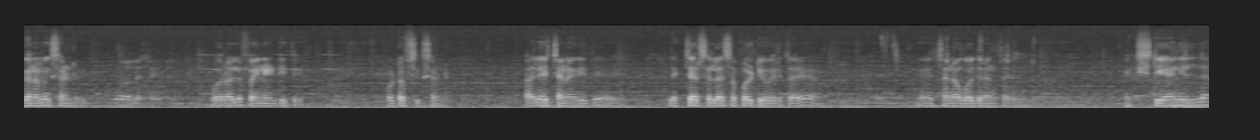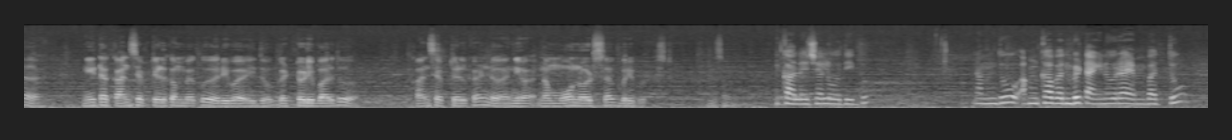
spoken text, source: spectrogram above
economics hundred overall five ninety three out of six hundred college ಚೆನ್ನಾಗಿದೆ. ಲೆಕ್ಚರ್ಸ್ ಎಲ್ಲ ಸಪೋರ್ಟಿವ್ ಇರ್ತಾರೆ. ಚೆನ್ನಾಗಿ ಓದ್ರಂತಾರೆ. ನೆಕ್ಸ್ಟ್ ಏನಿಲ್ಲ ನೀಟಾಗಿ ಕಾನ್ಸೆಪ್ಟ್ ತಿಳ್ಕೊಬೇಕು ರಿವ ಇದು ಗಟ್ಟಿ ಹೊಡಿಬಾರ್ದು ಕಾನ್ಸೆಪ್ಟ್ ತಿಳ್ಕೊಂಡು ನೀವು ನಮ್ಮ ಓನ್ ನೋಟ್ಸಾಗಿ ಬರಿಬೇಕು ಅಷ್ಟು. ಕಾಲೇಜಲ್ಲಿ ಓದಿದ್ದು. ನಮ್ಮದು ಅಂಕ ಬಂದ್ಬಿಟ್ಟು ಐನೂರ ಎಂಬತ್ತು.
